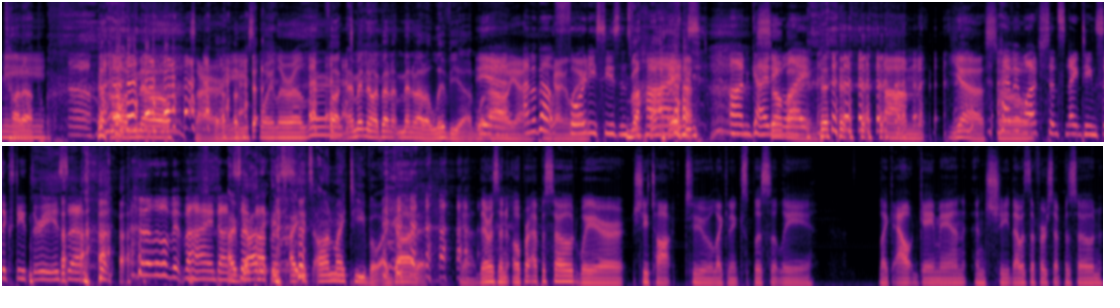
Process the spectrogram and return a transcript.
not caught up. oh no! Sorry, spoiler alert. Fuck! I meant no. I meant, meant about Olivia. on what- yeah, oh, yeah, I'm about 40 Light. seasons behind, on Guiding so Light. behind. um, yeah, so I haven't watched since 1963, so I'm a little bit behind on I've soap got it. It's, I, it's on my TiVo. I got it. Yeah, there was an Oprah episode where she talked to like an explicitly like out gay man, and she that was the first episode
